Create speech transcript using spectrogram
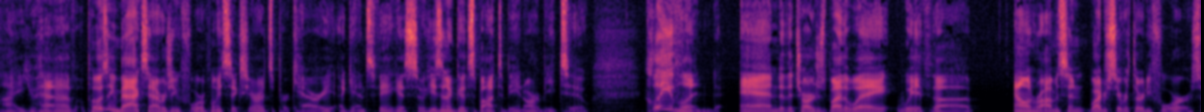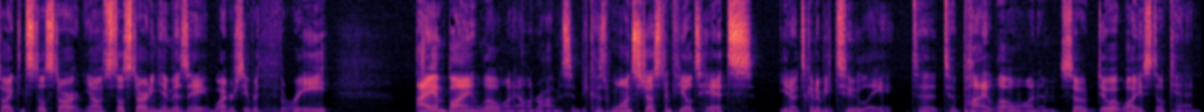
Uh, you have opposing backs averaging 4.6 yards per carry against Vegas, so he's in a good spot to be an RB2. Cleveland and the Chargers, by the way, with uh, Allen Robinson, wide receiver 34. So I can still start, you know, I'm still starting him as a wide receiver three. I am buying low on Allen Robinson because once Justin Fields hits, you know, it's going to be too late to, to buy low on him. So do it while you still can.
